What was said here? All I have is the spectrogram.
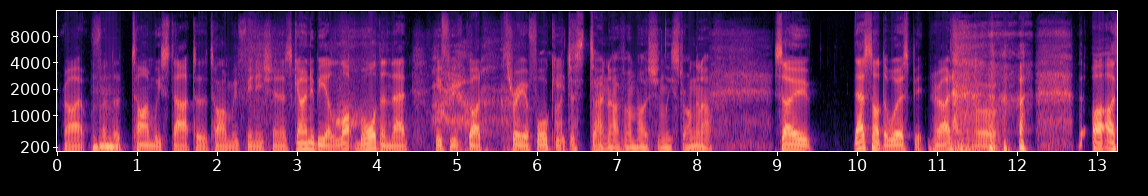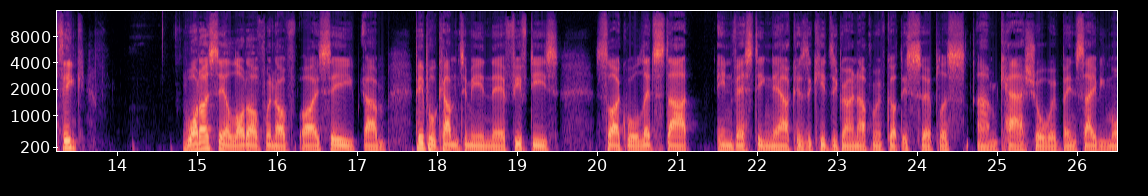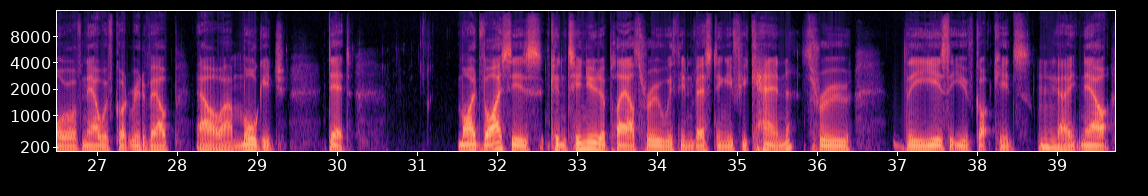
right? From the time we start to the time we finish. And it's going to be a lot more than that if you've got three or four kids. I just don't know if I'm emotionally strong enough. So that's not the worst bit, right? I I think what I see a lot of when I've, I see um, people come to me in their 50s, it's like, well, let's start investing now because the kids are grown up and we've got this surplus um, cash or we've been saving more of now we've got rid of our, our um, mortgage debt. My advice is continue to plow through with investing if you can through the years that you've got kids. Mm. Okay. Now,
